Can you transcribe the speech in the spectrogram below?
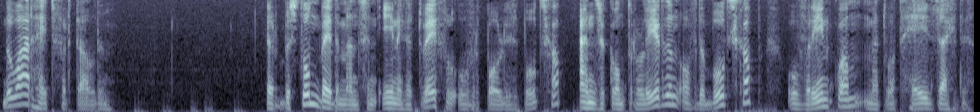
de waarheid vertelden. Er bestond bij de mensen enige twijfel over Paulus' boodschap, en ze controleerden of de boodschap overeenkwam met wat hij zegde.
